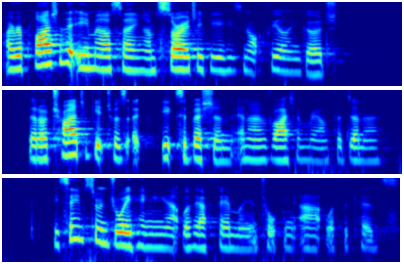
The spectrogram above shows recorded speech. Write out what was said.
I reply to the email saying, I'm sorry to hear he's not feeling good, that I'll try to get to his ex- exhibition and I invite him round for dinner. He seems to enjoy hanging out with our family and talking art with the kids.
